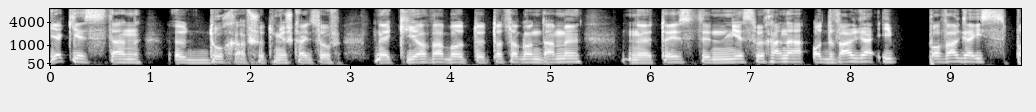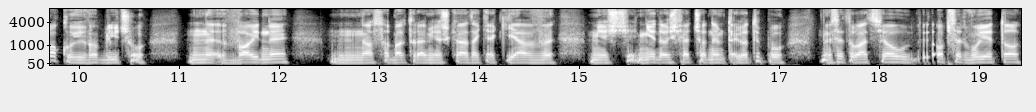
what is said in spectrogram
Jaki jest stan y, ducha wśród mieszkańców y, Kijowa? Bo to, to co oglądamy, y, to jest niesłychana odwaga i powaga i spokój w obliczu mm, wojny. Mm, Osoba, która mieszka tak jak ja w mieście niedoświadczonym tego typu sytuacją, obserwuje to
